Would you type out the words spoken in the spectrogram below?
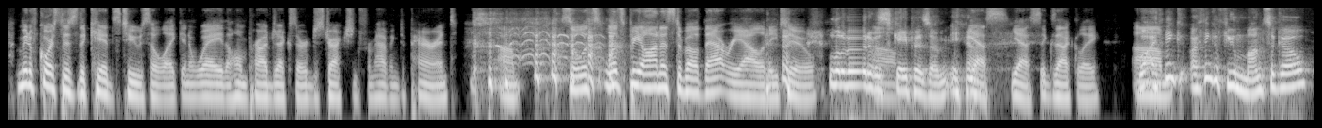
I mean, of course, there's the kids too, so like in a way, the home projects are a distraction from having to parent. Um, So let's let's be honest about that reality too. a little bit of Um, escapism. Yeah. Yes, yes, exactly. Well, I Um, think I think a few months ago,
